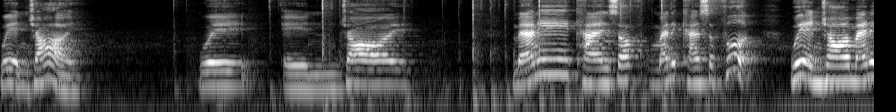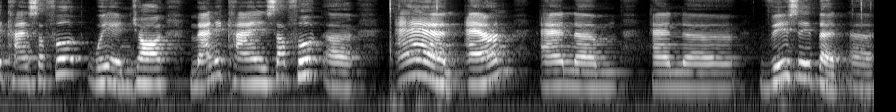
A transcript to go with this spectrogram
we enjoy. We enjoy many kinds of many kinds of food. We enjoy many kinds of food. We enjoy many kinds of food uh, and and and um, and uh, visited uh,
